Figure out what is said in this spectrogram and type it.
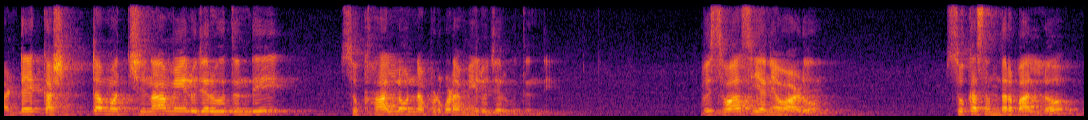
అంటే కష్టం వచ్చినా మేలు జరుగుతుంది సుఖాల్లో ఉన్నప్పుడు కూడా మేలు జరుగుతుంది. విశ్వాసి అనేవాడు సుఖ సందర్భాల్లో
